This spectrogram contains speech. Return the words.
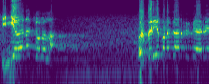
இங்க வேணா சொல்லலாம். ஒரு பெரிய பணக்காரர் இருக்காரு.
